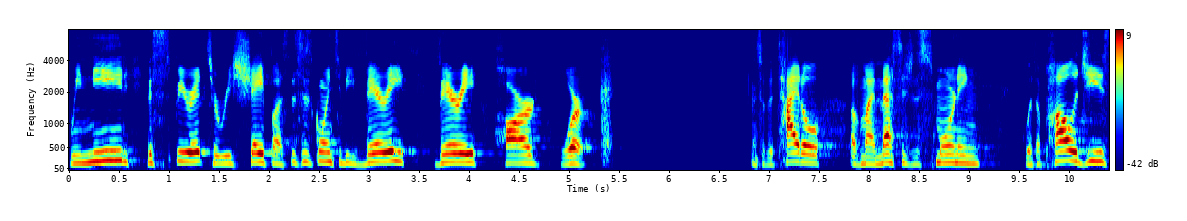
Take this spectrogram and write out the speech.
We need the Spirit to reshape us. This is going to be very, very hard work. And so, the title of my message this morning, with apologies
